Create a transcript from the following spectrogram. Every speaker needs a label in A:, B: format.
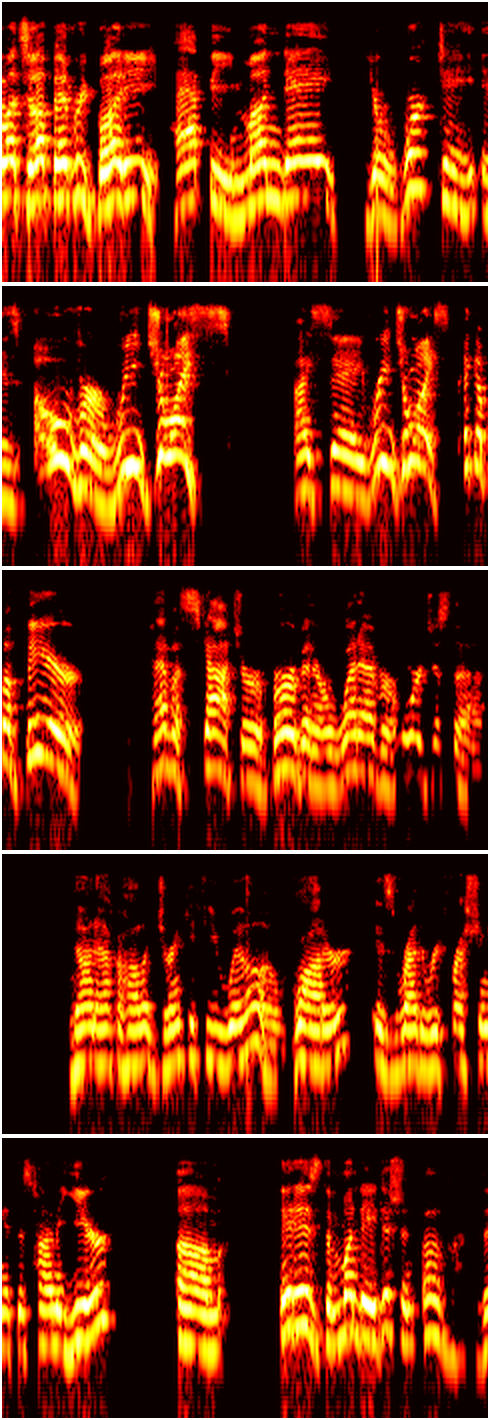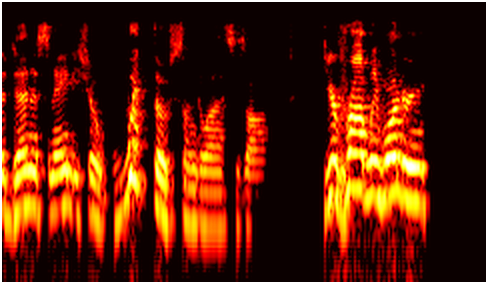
A: What's up, everybody? Happy Monday. Your workday is over. Rejoice. I say, rejoice. Pick up a beer, have a scotch or a bourbon or whatever, or just a non alcoholic drink, if you will. Water is rather refreshing at this time of year. Um, it is the Monday edition of the Dennis and Andy Show with those sunglasses off. You're probably wondering,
